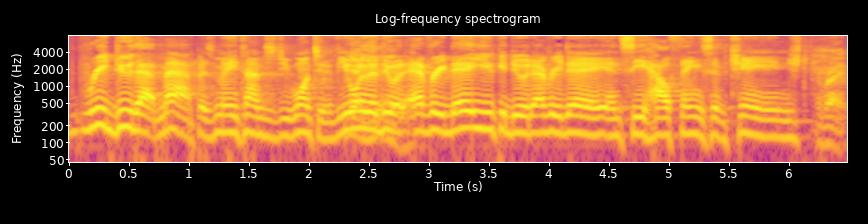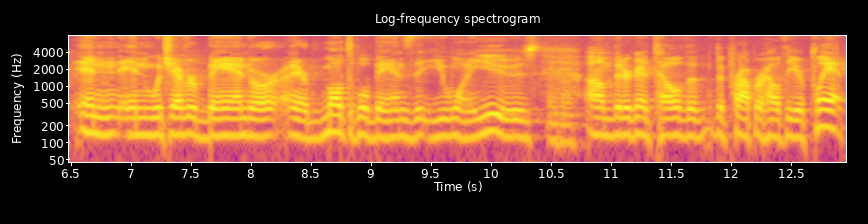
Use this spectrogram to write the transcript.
redo that map as many times as you want to. If you yeah, wanted to do it every day, you could do it every day and see how things have changed right. in in whichever band or, or multiple bands that you want to use mm-hmm. um, that are going to tell the, the proper health of your plant.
